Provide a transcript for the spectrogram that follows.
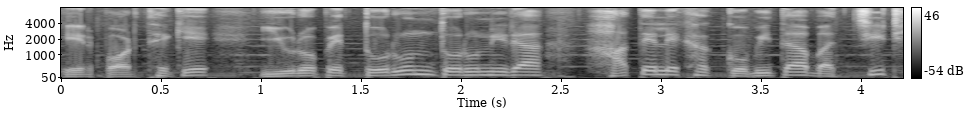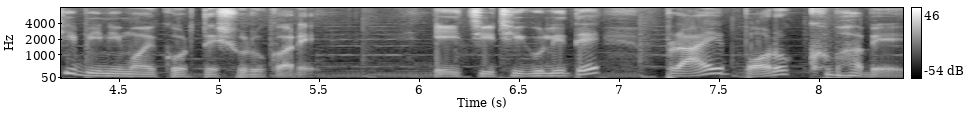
এরপর থেকে ইউরোপে তরুণ তরুণীরা হাতে লেখা কবিতা বা চিঠি বিনিময় করতে শুরু করে। এই চিঠিগুলিতে প্রায় পরোক্ষভাবে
